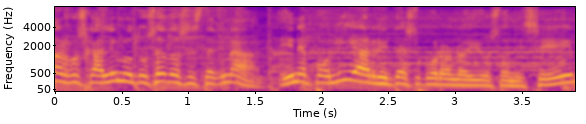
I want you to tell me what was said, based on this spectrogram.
Δήμαρχος Καλύμνου τους έδωσε στεγνά. Είναι πολύ αρνητές του κορονοϊού στο νησί.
